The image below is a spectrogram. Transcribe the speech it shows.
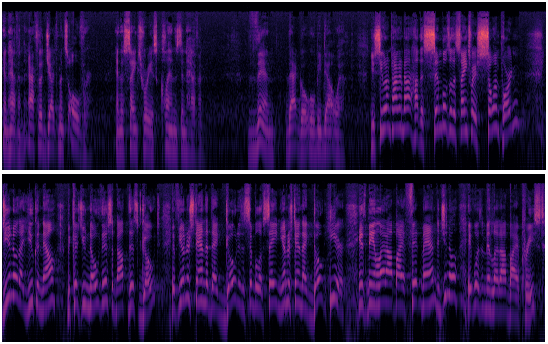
in heaven, after the judgment's over and the sanctuary is cleansed in heaven. Then that goat will be dealt with. You see what I'm talking about? How the symbols of the sanctuary are so important? Do you know that you can now, because you know this about this goat, if you understand that that goat is a symbol of Satan, you understand that goat here is being led out by a fit man. Did you know it wasn't being led out by a priest?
